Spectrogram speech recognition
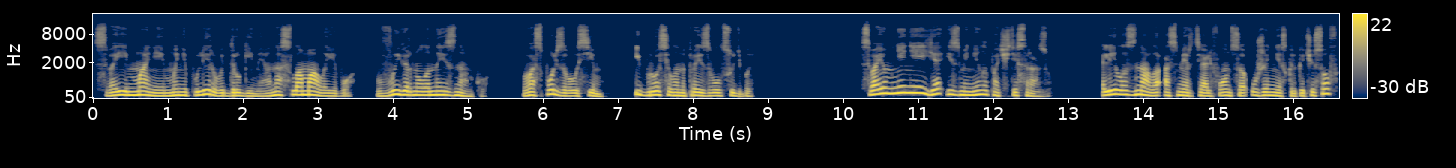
Своей манией манипулировать другими она сломала его, вывернула наизнанку, воспользовалась им и бросила на произвол судьбы. Свое мнение я изменила почти сразу. Лила знала о смерти Альфонса уже несколько часов,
